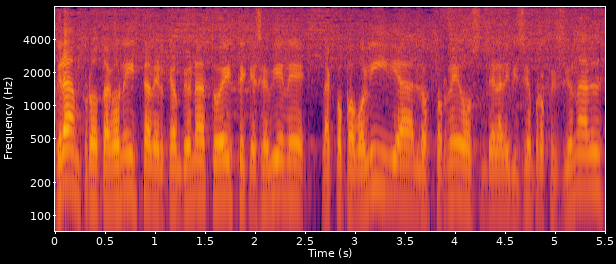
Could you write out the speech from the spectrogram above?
gran protagonista del campeonato este que se viene, la Copa Bolivia, los torneos de la división profesional.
